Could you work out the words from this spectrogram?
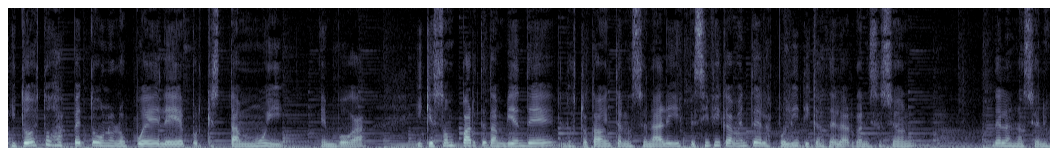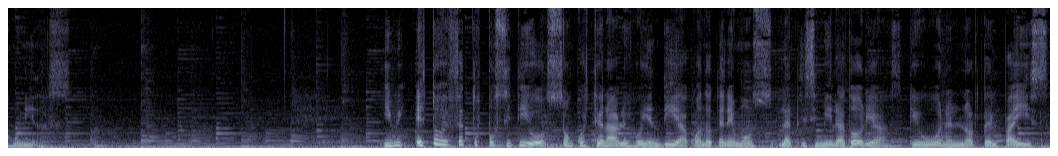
Y todos estos aspectos uno los puede leer porque están muy en boga y que son parte también de los tratados internacionales y específicamente de las políticas de la Organización de las Naciones Unidas. Y estos efectos positivos son cuestionables hoy en día cuando tenemos la crisis migratoria que hubo en el norte del país,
